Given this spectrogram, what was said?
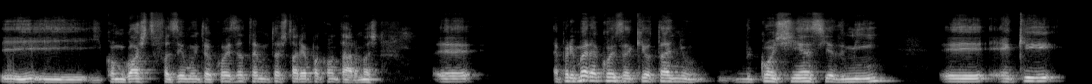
E, e, e como gosto de fazer muita coisa, tenho muita história para contar. Mas eh, a primeira coisa que eu tenho de consciência de mim eh, é que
